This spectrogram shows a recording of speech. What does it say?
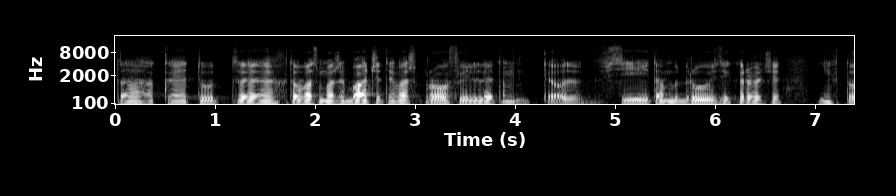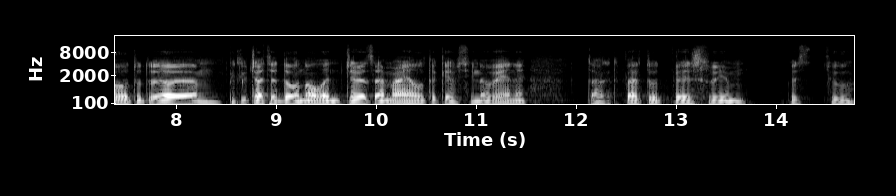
Так, е, тут е, хто вас може бачити ваш профіль, е, там всі там друзі, коротше, ніхто. Тут е, підключатися до оновлень через email, таке всі новини. Так, тепер тут пишемо ось цю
